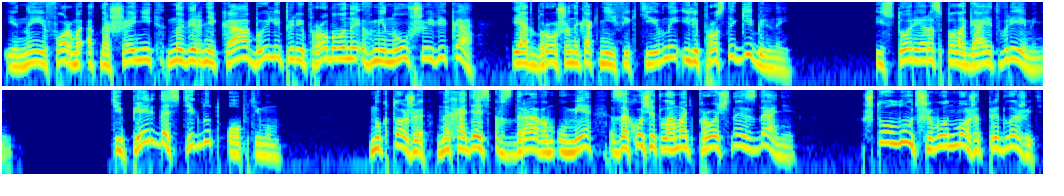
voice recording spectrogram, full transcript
Иные формы отношений наверняка были перепробованы в минувшие века и отброшены как неэффективные или просто гибельные. История располагает временем. Теперь достигнут оптимум. Ну кто же, находясь в здравом уме, захочет ломать прочное здание? Что лучшего он может предложить?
